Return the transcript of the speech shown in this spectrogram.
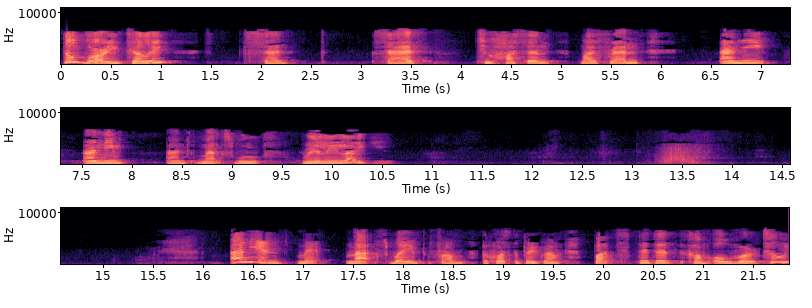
Don't worry, Tilly, said, said to Hassan, my friend. Annie, Annie and Max will really like you. Annie and Max waved from across the playground, but didn't come over. Tilly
